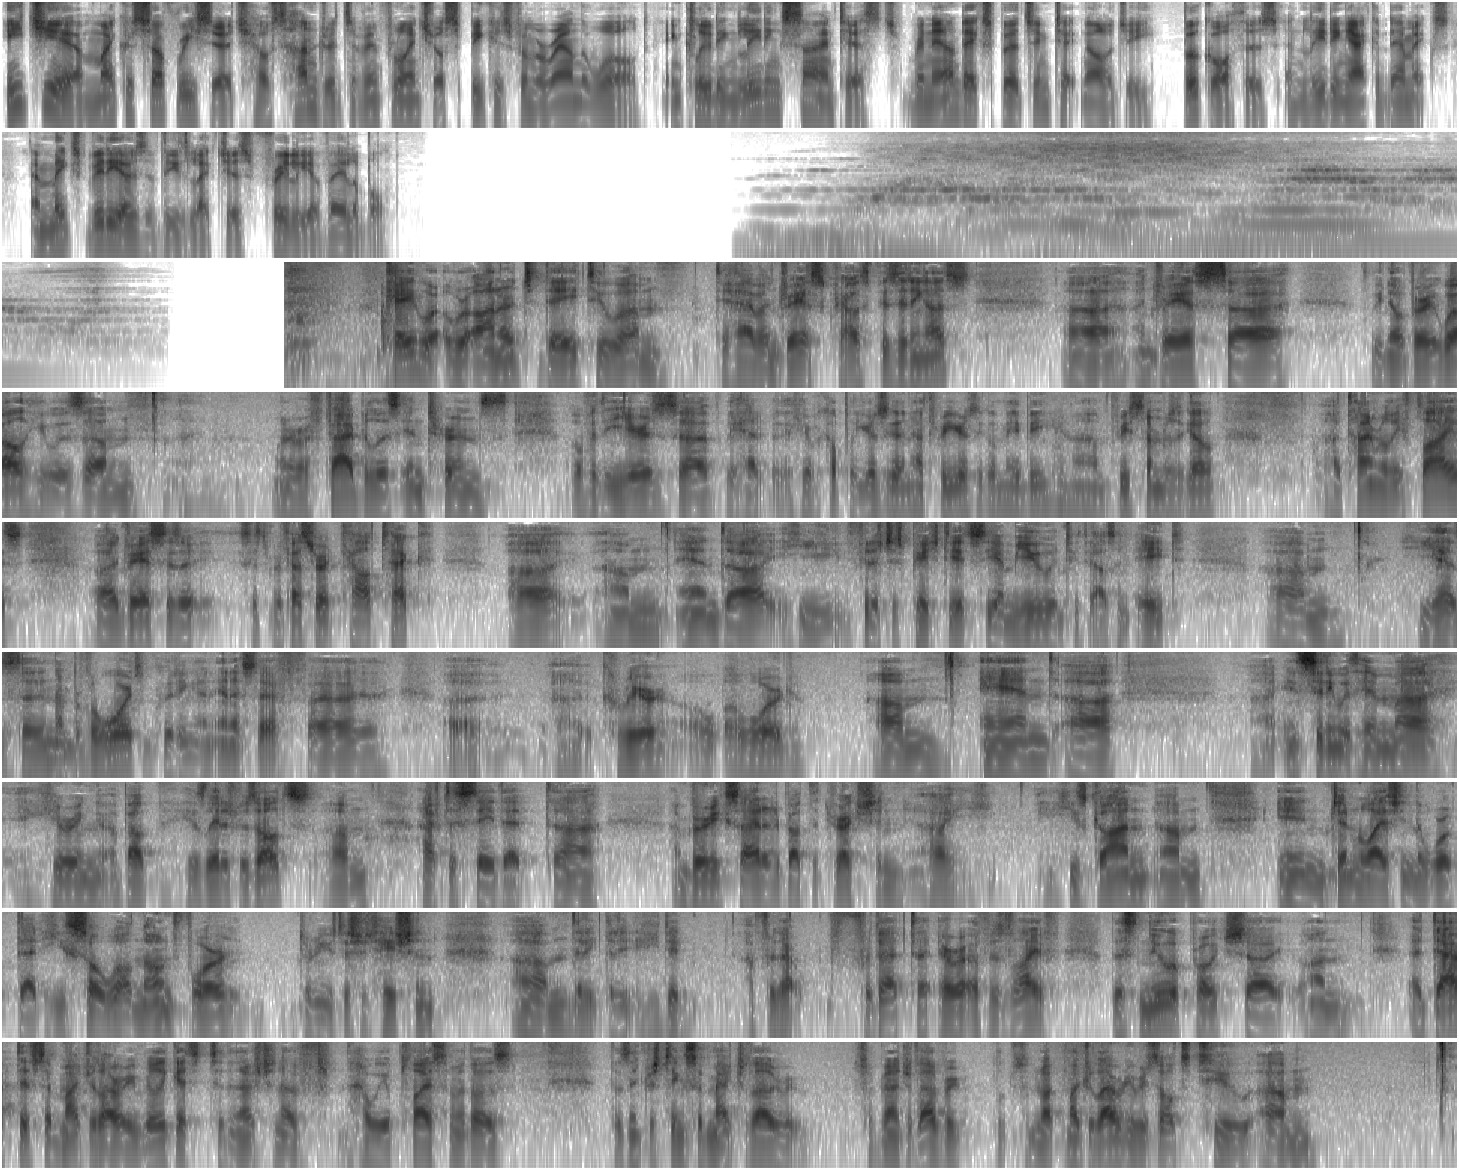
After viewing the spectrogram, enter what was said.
Each year, Microsoft Research hosts hundreds of influential speakers from around the world, including leading scientists, renowned experts in technology, book authors, and leading academics, and makes videos of these lectures freely available. Okay, we're, we're honored today to um, to have Andreas Krause visiting us. Uh, Andreas, uh, we know very well. He was um, one of our fabulous interns over the years. Uh, we had here a couple of years ago now, three years ago maybe, um, three summers ago. Uh, time really flies. Uh, Andreas is a assistant professor at Caltech, uh, um, and he finished his PhD at CMU in 2008. Um, he has a number of awards, including an NSF uh, uh, career award. Um, and uh, in sitting with him, hearing about his latest results, um, I have to say that I'm very excited about the direction he, has gone um, in generalizing the work that he's so well known for during his dissertation um, that, he, that, he, did for that for that uh, era of his life. This new approach uh, on adaptive submodularity really gets to the notion of how we apply some of those those interesting submodularity, submodularity, submodularity results to um,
